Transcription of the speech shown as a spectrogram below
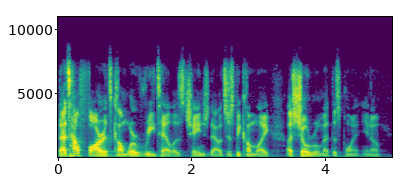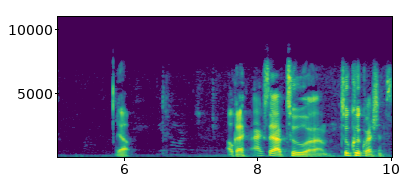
That's how far it's come where retail has changed now. It's just become like a showroom at this point, you know? Yeah. Okay. I Actually, I have two um, two quick questions.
